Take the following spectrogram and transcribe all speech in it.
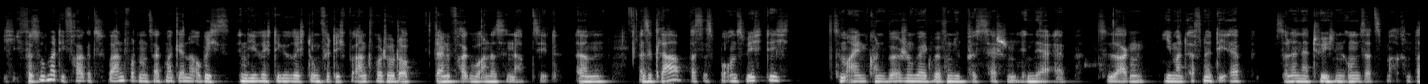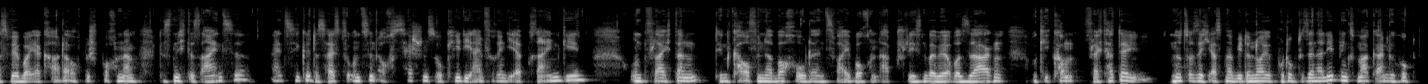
Ich versuche mal die Frage zu beantworten und sag mal gerne, ob ich es in die richtige Richtung für dich beantworte oder ob deine Frage woanders hin abzieht. Ähm, also klar, was ist bei uns wichtig? Zum einen Conversion Rate Revenue per Session in der App. Zu sagen, jemand öffnet die App, soll er natürlich einen Umsatz machen. Was wir aber ja gerade auch besprochen haben, das ist nicht das Einzige. Das heißt, für uns sind auch Sessions okay, die einfach in die App reingehen und vielleicht dann den Kauf in einer Woche oder in zwei Wochen abschließen, weil wir aber sagen, okay, komm, vielleicht hat der Nutzer sich erstmal wieder neue Produkte seiner Lieblingsmarke angeguckt.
